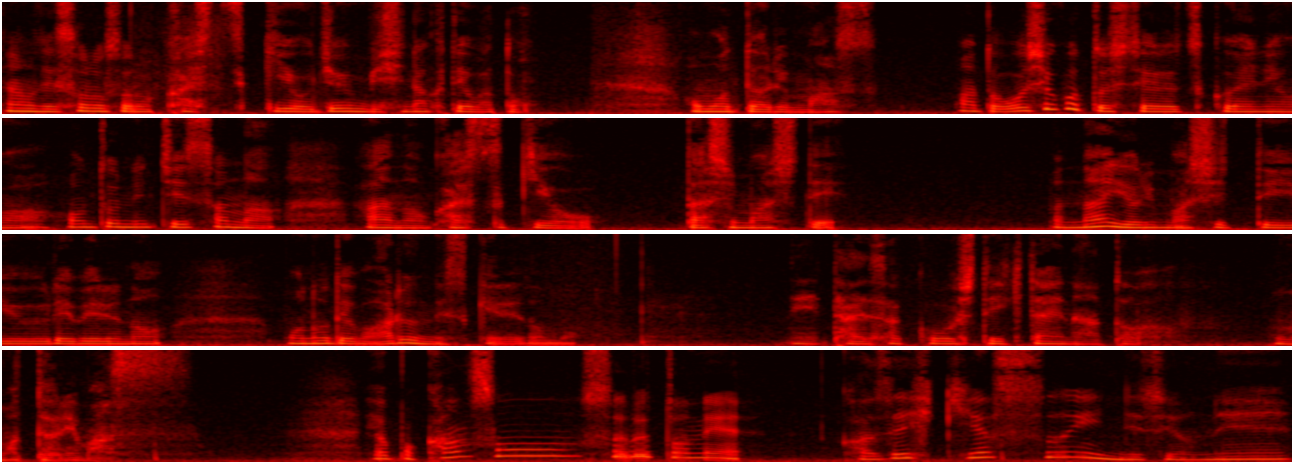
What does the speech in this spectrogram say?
なのでそろそろ加湿器を準備しなくてはと思っております。あとお仕事してる机には本当に小さなあの加湿器を出しまして、まあ、ないよりマシっていうレベルのものではあるんですけれども、ね、対策をしていきたいなと思っております。やっぱ乾燥するとね風邪ひきやすいんですよね。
